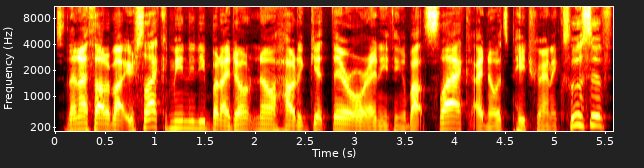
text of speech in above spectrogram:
So then I thought about your Slack community, but I don't know how to get there or anything about Slack. I know it's Patreon exclusive,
